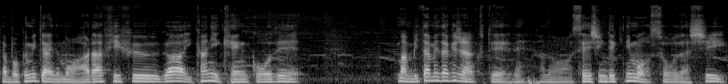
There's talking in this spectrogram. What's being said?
だ僕みたいなもうアラフィフがいかに健康で、まあ見た目だけじゃなくてね、あの精神的にもそうだし、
